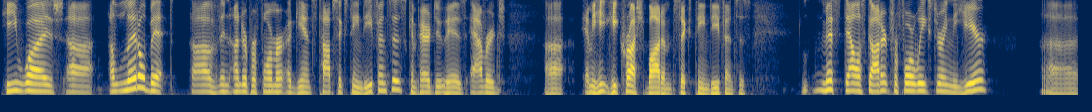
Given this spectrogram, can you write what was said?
He was uh, a little bit of an underperformer against top 16 defenses compared to his average. Uh, I mean, he he crushed bottom 16 defenses. Missed Dallas Goedert for four weeks during the year. Uh,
